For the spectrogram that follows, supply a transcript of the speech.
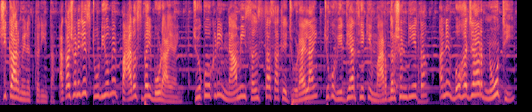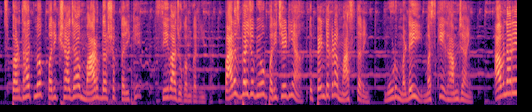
ચિકાર મહેનત કરી હતા. આકાશવાણી જે સ્ટુડિયો મેં પારસભાઈ બોર્ડ આયા અહીં જો કોકડી નામી સંસ્થા સાથે જોડાયેલા જો કો વિદ્યાર્થીએ કે માર્ગદર્શન દીએ હતા અને બે હજાર નો થી સ્પર્ધાત્મક પરીક્ષા જા માર્ગદર્શક તરીકે સેવા જો કમ કરી હતા પારસભાઈ જો બેઓ પરિચેડિયા તો પેન્ટકડા માસ્તર અહીં મૂળ મડઈ, મસ્કે ગામ જાય. આવનારે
